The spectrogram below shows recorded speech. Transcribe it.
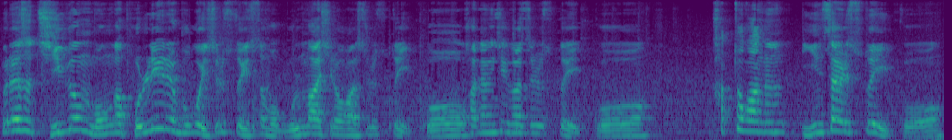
그래서 지금 뭔가 볼일을 보고 있을 수도 있어. 뭐 물 마시러 갔을 수도 있고 화장실 갔을 수도 있고 카톡 하는 인사일 수도 있고.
